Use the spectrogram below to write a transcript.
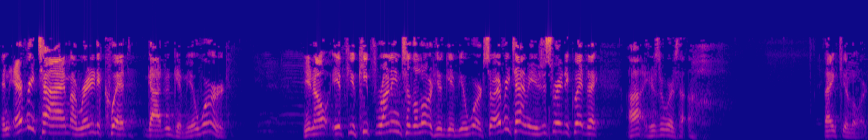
And every time I'm ready to quit, God will give me a word. You know, if you keep running to the Lord, He'll give you a word. So every time you're just ready to quit, like, ah, here's a word. Oh, thank you, Lord.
